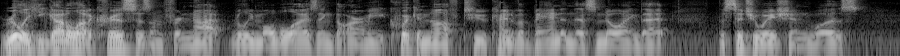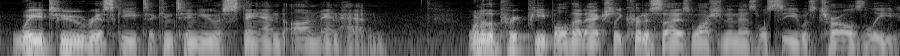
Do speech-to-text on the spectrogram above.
really, he got a lot of criticism for not really mobilizing the army quick enough to kind of abandon this, knowing that the situation was way too risky to continue a stand on Manhattan. One of the pr- people that actually criticized Washington, as we'll see, was Charles Lee.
